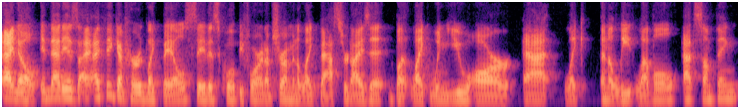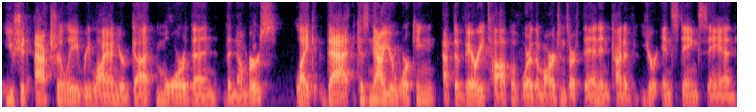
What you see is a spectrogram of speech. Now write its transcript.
I know. And that is, I, I, think I've heard like Bales say this quote before, and I'm sure I'm going to like bastardize it. But like when you are at like an elite level at something, you should actually rely on your gut more than the numbers like that because now you're working at the very top of where the margins are thin and kind of your instincts and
